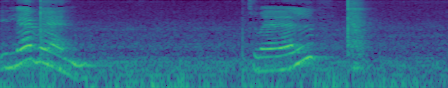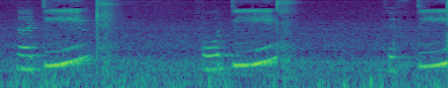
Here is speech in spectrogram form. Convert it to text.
eleven, twelve, thirteen, fourteen, fifteen,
